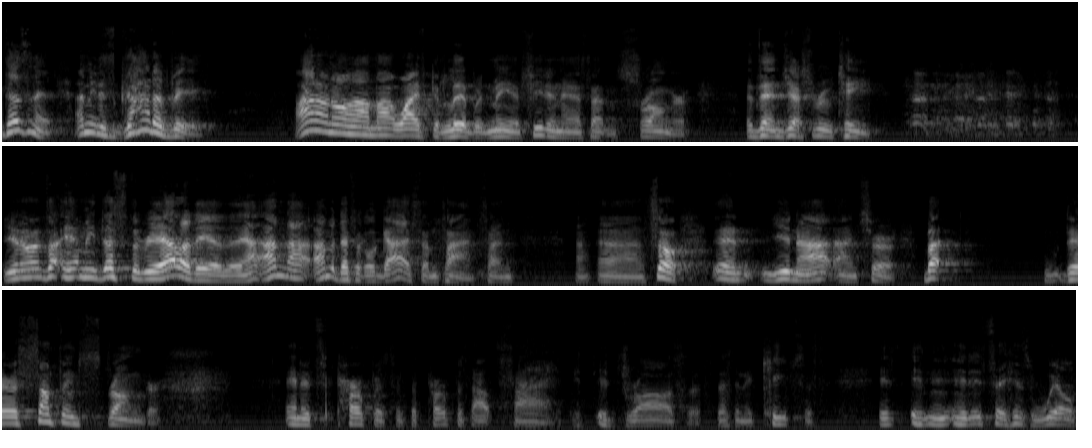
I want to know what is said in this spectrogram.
doesn't it? I mean, it's got to be. I don't know how my wife could live with me if she didn't have something stronger than just routine. You know, I mean, that's the reality of it. I'm not. I'm a difficult guy sometimes. Uh, so, and you're not, I'm sure. But there is something stronger, and its purpose is the purpose outside. It, it draws us, doesn't it? It keeps us. It, it, it's a, His will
